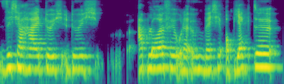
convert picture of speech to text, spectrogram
Sicherheit durch, durch Abläufe oder irgendwelche Objekte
